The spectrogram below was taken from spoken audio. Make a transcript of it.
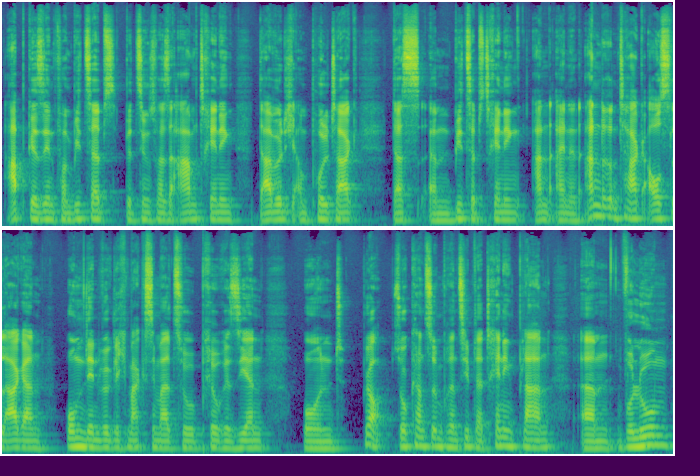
Abgesehen vom Bizeps bzw. Armtraining, da würde ich am Pulltag das ähm, Bizepstraining an einen anderen Tag auslagern, um den wirklich maximal zu priorisieren. Und ja, so kannst du im Prinzip der Training planen, ähm, Volumen,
